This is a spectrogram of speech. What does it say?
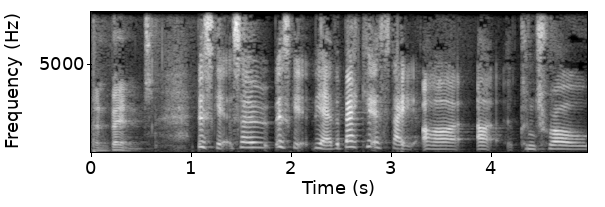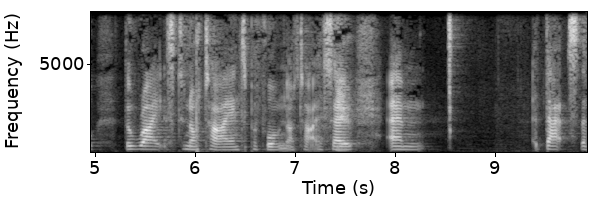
and bent. Biscuit. So Biscuit. Yeah, the Beckett estate are, are control the rights to not I and to perform not I. So. Yeah. Um, that's the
